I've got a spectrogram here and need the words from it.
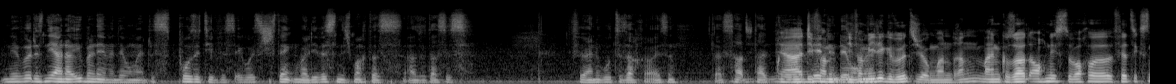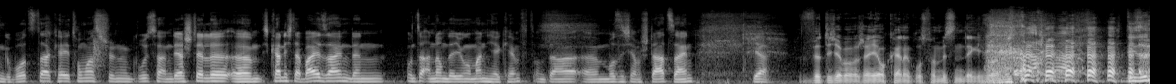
mir würde es nie einer übel nehmen in dem Moment. Das ist positives, egoistisches Denken, weil die wissen, ich mache das, also das ist für eine gute Sache, weißt du. Das hat halt Ja, die, Priorität Fam die Familie gewöhnt sich irgendwann dran. Mein Cousin hat auch nächste Woche 40. Geburtstag. Hey Thomas, schöne Grüße an der Stelle. Ähm, ich kann nicht dabei sein, denn unter anderem der junge Mann hier kämpft und da ähm, muss ich am Start sein. Ja, Wird dich aber wahrscheinlich auch keiner groß vermissen, denke ich mal. die sind,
